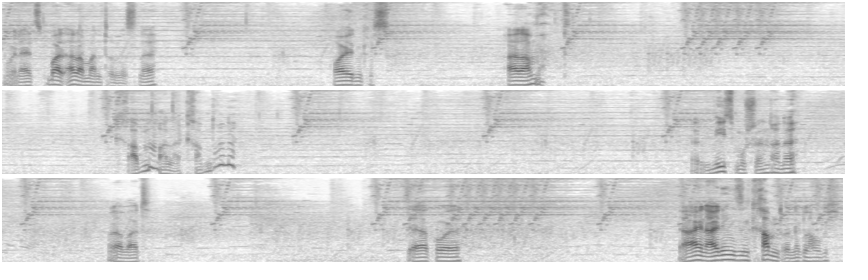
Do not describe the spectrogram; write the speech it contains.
Wenn da jetzt mal Allermann drin ist, ne? Heute kriegst Allermann. Krabben, war da Krabben drin? Miesmuscheln drin, ne? Oder was? Sehr cool. Ja, in einigen sind Krabben drin, glaube ich.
